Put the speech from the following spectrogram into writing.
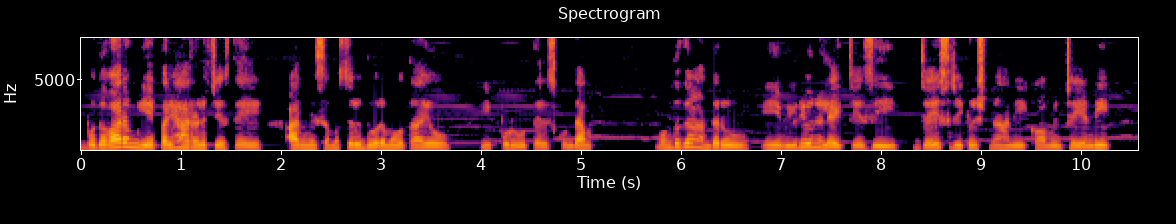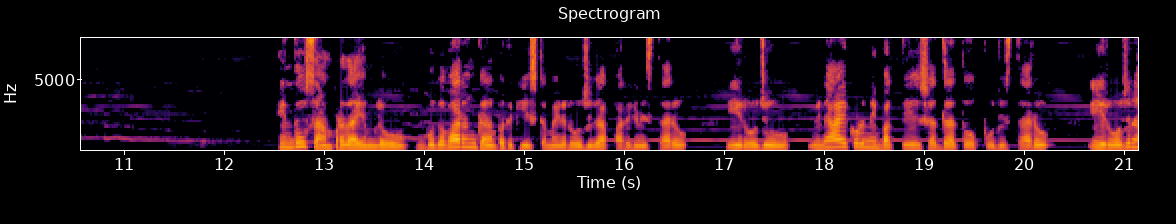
బుధవారం ఏ పరిహారాలు చేస్తే అన్ని సమస్యలు దూరం అవుతాయో ఇప్పుడు తెలుసుకుందాం. ముందుగా అందరూ ఈ వీడియోని లైక్ చేసి జై శ్రీకృష్ణ అని కామెంట్ చేయండి. హిందూ సాంప్రదాయంలో బుధవారం గణపతికి ఇష్టమైన రోజుగా పరిగణిస్తారు. ఈ రోజు వినాయకుడిని భక్తి శ్రద్ధలతో పూజిస్తారు. ఈ రోజున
